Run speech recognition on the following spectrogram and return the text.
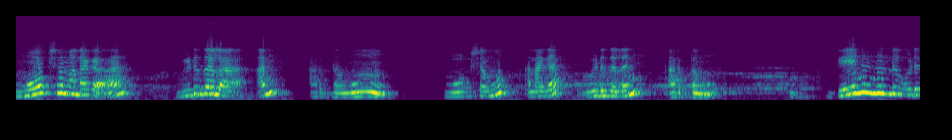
మోక్షం అనగా విడుదల అని అర్థము. మోక్షము అనగా విడుదలని అర్థము. దేని నుండి విడు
